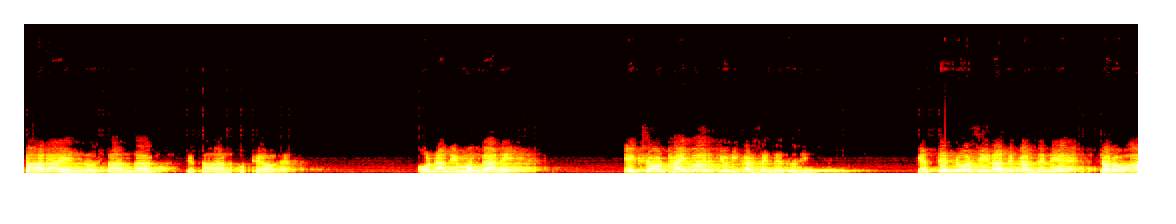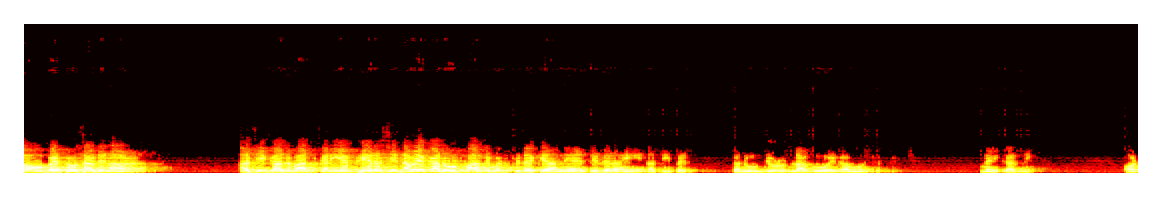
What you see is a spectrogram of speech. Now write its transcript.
ਸਾਰਾ ਹਿੰਦੁਸਤਾਨ ਦਾ ਕਿਸਾਨ ਉੱਠਿਆ ਹੋਇਆ ਹੈ ਉਹਨਾਂ ਦੀ ਮੰਗਾਂ ਨੇ 128 ਵਾਰ ਕਿਉਂ ਨਹੀਂ ਕਰ ਸਕਦੇ ਤੁਸੀਂ ਕਿ ਤੈਨੂੰ ਅਸੀਂ ਰੱਦ ਕਰ ਦਿੰਦੇ ਹਾਂ ਚਲੋ ਆਓ ਬੈਠੋ ਸਾਡੇ ਨਾਲ ਅਸੀਂ ਗੱਲਬਾਤ ਕਰੀਏ ਫਿਰ ਅਸੀਂ ਨਵੇਂ ਕਾਨੂੰਨ ਪਾਰਲੀਮੈਂਟ 'ਚ ਲੈ ਕੇ ਆਉਂਦੇ ਹਾਂ ਜਿਹਦੇ ਰਾਹੀਂ ਅਸੀਂ ਫਿਰ ਕਾਨੂੰਨ ਜੋ ਲਾਗੂ ਹੋਏਗਾ ਮੁਲਕ ਵਿੱਚ ਨਹੀਂ ਕਰਨੀ ਔਰ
